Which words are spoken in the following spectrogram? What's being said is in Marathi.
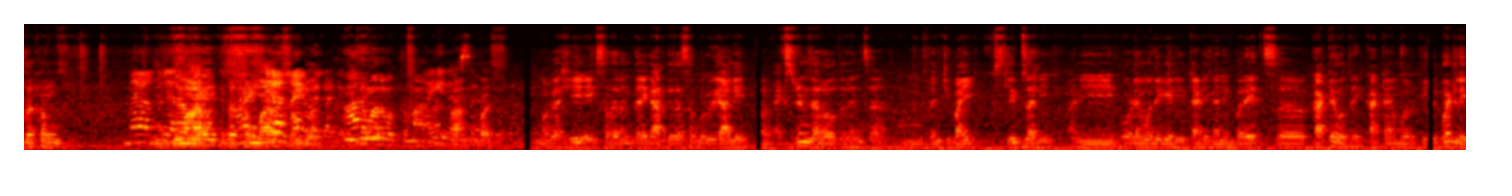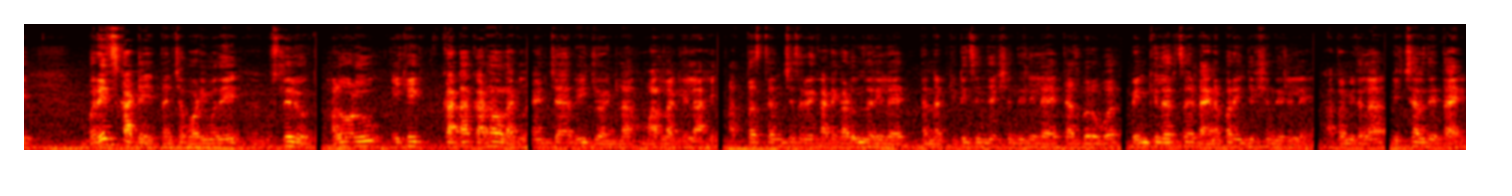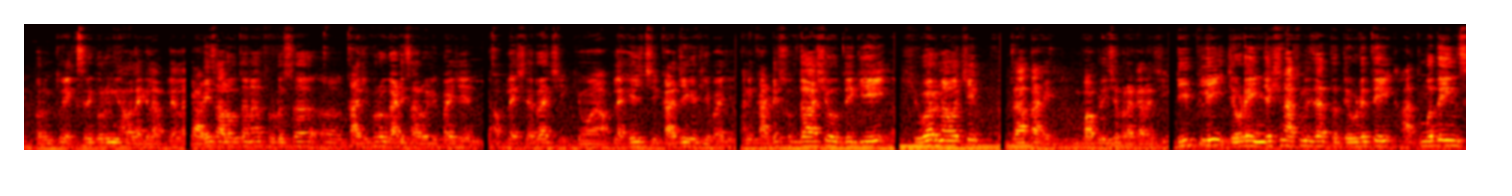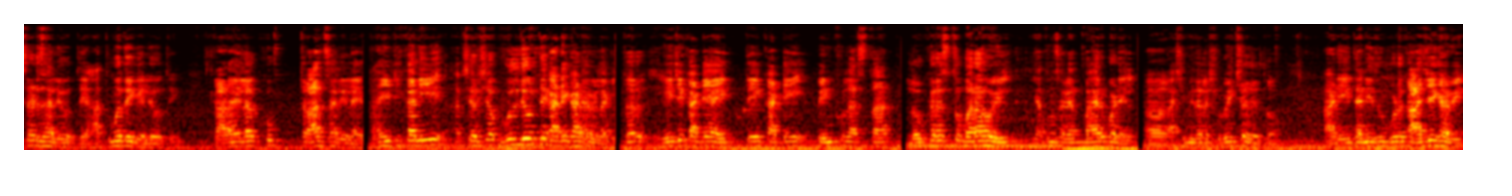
जखम मार- मार हा. बस. मगाशी एक साधारणतः एक अर्ध्या तासापूर्वी आले. ऍक्सिडेंट झाला होता त्यांचा. अं, त्यांची बाईक स्लिप झाली आणि ओढ्यामध्ये गेली. त्या ठिकाणी बरेच अं, काटे होते. काट्यांवरती पडले. बरेच काटे त्यांच्या बॉडीमध्ये घुसलेले होते. हळूहळू एक एक काटा काढावा लागला. त्यांच्या रिच जॉईंटला मार लागलेला आहे. आत्ताच त्यांचे सगळे काटे काढून झालेले आहेत. त्यांना टीटीचं इंजेक्शन दिलेले आहे. त्याचबरोबर पेन किलरचं डायनापार इंजेक्शन दिलेले आहे. आता मी त्याला डिस्चार्ज देत आहे. परंतु एक्सरे करून घ्यावा लागेल आपल्याला. गाडी चालवताना थोडस काळजीपूर्वक गाडी चालवली पाहिजे. आपल्या शरीराची किंवा आपल्या हेल्थची काळजी घेतली पाहिजे. आणि काटे सुद्धा असे होते की हिवर नावाची जात आहे बाबडीच्या प्रकाराची. डीपली जेवढे इंजेक्शन आतमध्ये जातं तेवढे ते आतमध्ये इन्सर्ट झाले होते आतमध्ये गेले होते. काढायला खूप त्रास झालेला आहे. काही ठिकाणी अक्षरशः भूल देऊन ते काटे काढावे लागले. तर हे जे काटे आहेत ते काटे पेनफुल असतात. लवकरच तो बरा होईल यातून सगळ्यात बाहेर पडेल. अशी मी त्याला शुभेच्छा देतो. आणि त्यांनी इथून पुढे काळजी घ्यावी.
